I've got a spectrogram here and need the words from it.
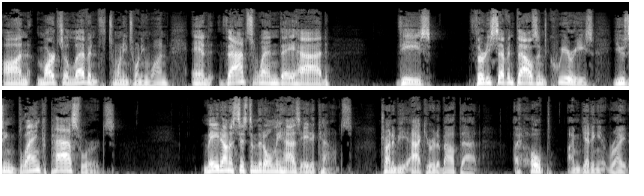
on March 11th, 2021. And that's when they had these 37,000 queries using blank passwords made on a system that only has eight accounts. Trying to be accurate about that. I hope I'm getting it right.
